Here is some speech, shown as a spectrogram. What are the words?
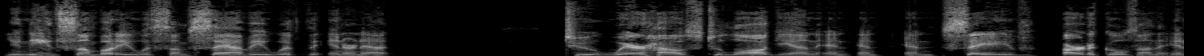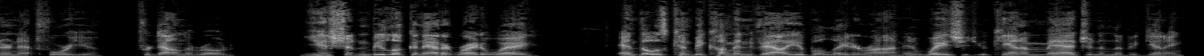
you need somebody with some savvy with the internet to warehouse, to log in and, and, and save articles on the internet for you for down the road. You shouldn't be looking at it right away. And those can become invaluable later on in ways that you can't imagine in the beginning.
